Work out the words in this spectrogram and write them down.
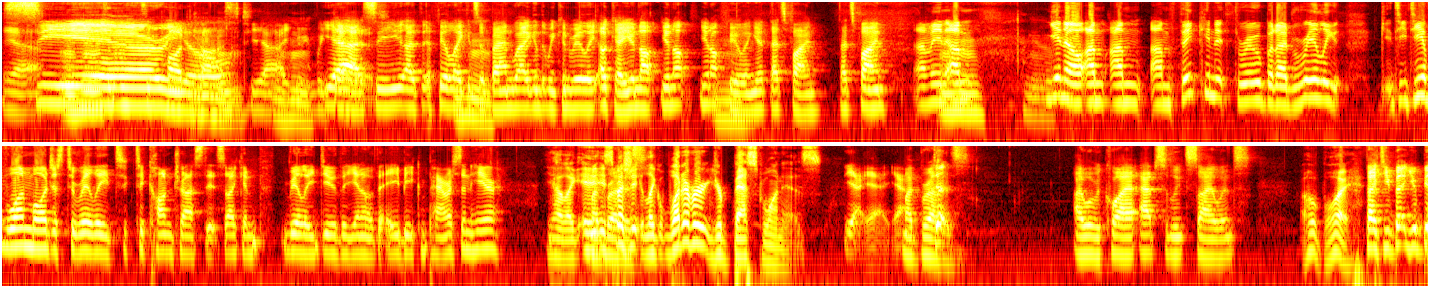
Yeah. Mm-hmm. cereal. podcast. Yeah, I- mm-hmm. we get Yeah, see, I, I feel like it's a mm-hmm. bandwagon that we can really. Okay, you're not, you're not, you're not feeling it. That's fine. That's fine. I mean, I'm, you know, I'm, I'm, I'm thinking it through, but I'd really. Do do you have one more just to really to, to contrast it, so I can really do the you know the A/B comparison here? yeah, like My especially brothers. like whatever your best one is. Yeah, yeah, yeah. My brothers, I will require absolute silence. Oh boy, In fact, you bet you'd be,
